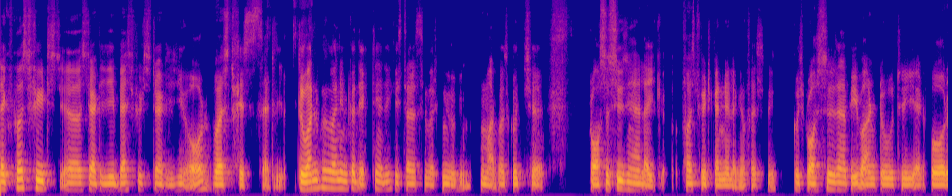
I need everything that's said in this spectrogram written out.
like first fit strategy best fit strategy और वर्स्ट फिट स्ट्रेटजी तो वन बाय वन इनको देखते हैं जी किस तरह से वर्किंग होगी। हमारे पास कुछ प्रोसेसेस हैं लाइक फ़र्स्ट फिट करने लगे फ़र्स्ट फिट कुछ प्रोसेस हैं P one two three and four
